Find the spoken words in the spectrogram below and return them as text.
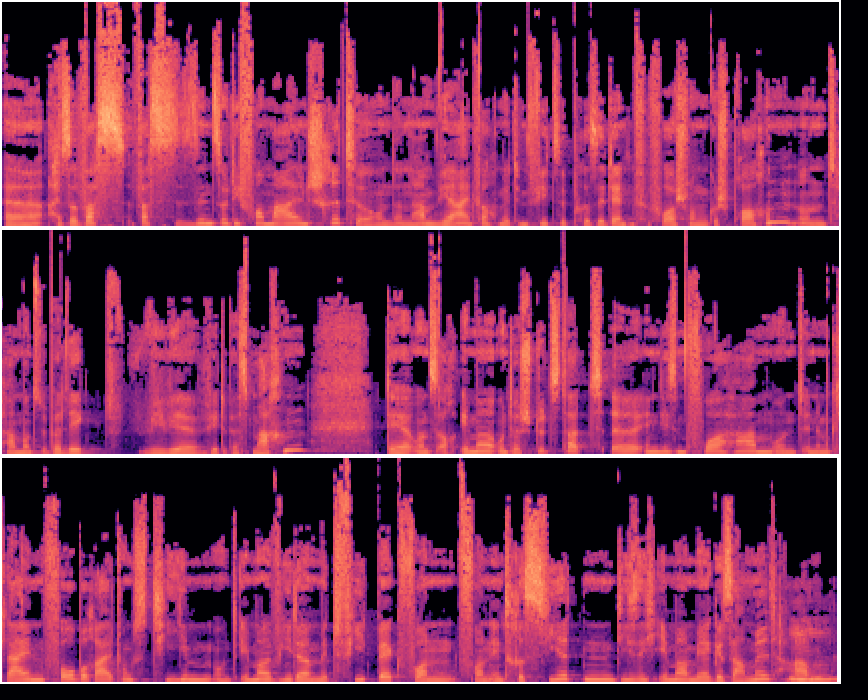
Äh, also was, was sind so die formalen Schritte? Und dann haben wir einfach mit dem Vizepräsidenten für Forschung gesprochen und haben uns überlegt, wie wir, wie wir das machen, der uns auch immer unterstützt hat äh, in diesem Vorhaben und in einem kleinen Vorbereitungsteam und immer wieder mit Feedback von, von Interessierten, die sich immer mehr gesammelt haben. Mhm.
